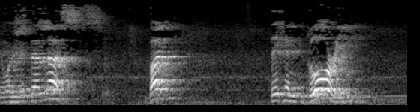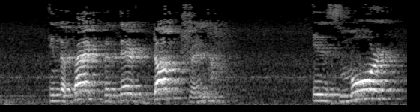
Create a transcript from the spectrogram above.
They worship their lusts. But they can glory in the fact that their doctrine is more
